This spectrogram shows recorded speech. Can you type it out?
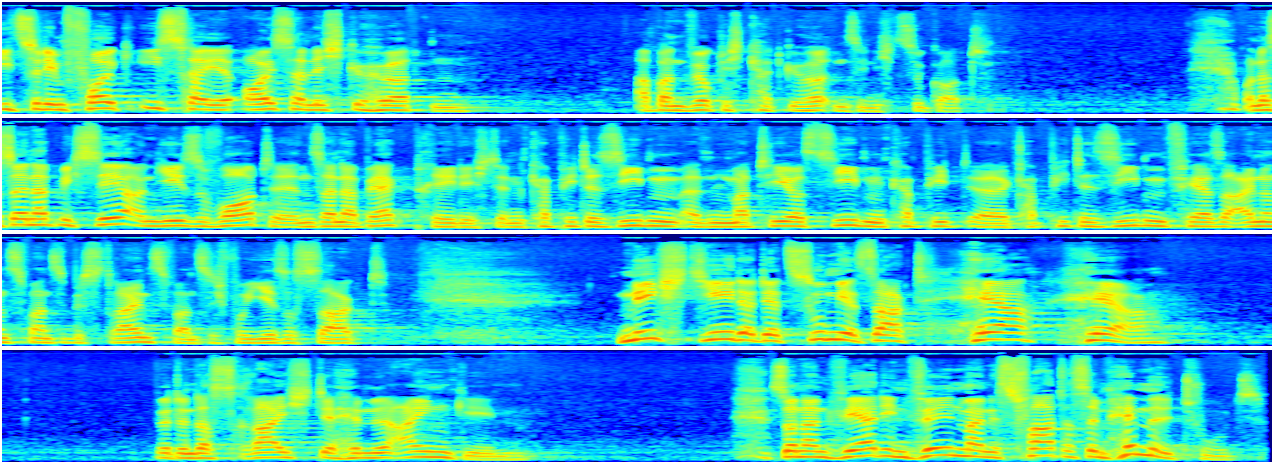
die zu dem Volk Israel äußerlich gehörten, aber in Wirklichkeit gehörten sie nicht zu Gott. Und das erinnert mich sehr an Jesu Worte in seiner Bergpredigt in Kapitel 7, also in Matthäus 7, Kapitel, äh, Kapitel 7, Verse 21 bis 23, wo Jesus sagt, nicht jeder, der zu mir sagt, Herr, Herr, wird in das Reich der Himmel eingehen, sondern wer den Willen meines Vaters im Himmel tut.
